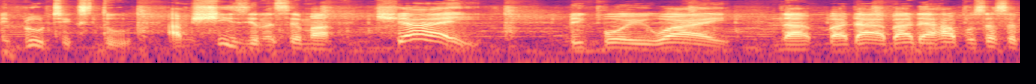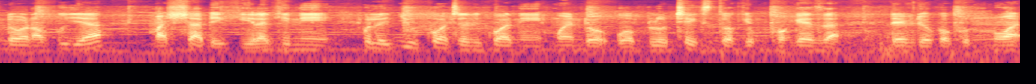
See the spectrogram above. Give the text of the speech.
Ni blue tu. Amshizi anasema chai big boy why? Na baada ya hapo sasa ndo wanakuja mashabiki. Lakini kule juu kote ilikuwa ni mwendo wa blue ticks wakimpongeza david kwa kununua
